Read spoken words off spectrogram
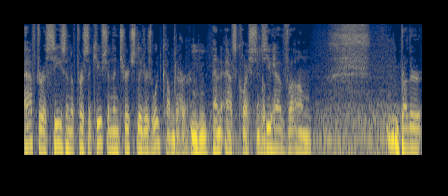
after a season of persecution, then church leaders would come to her and ask questions. You have um, brother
